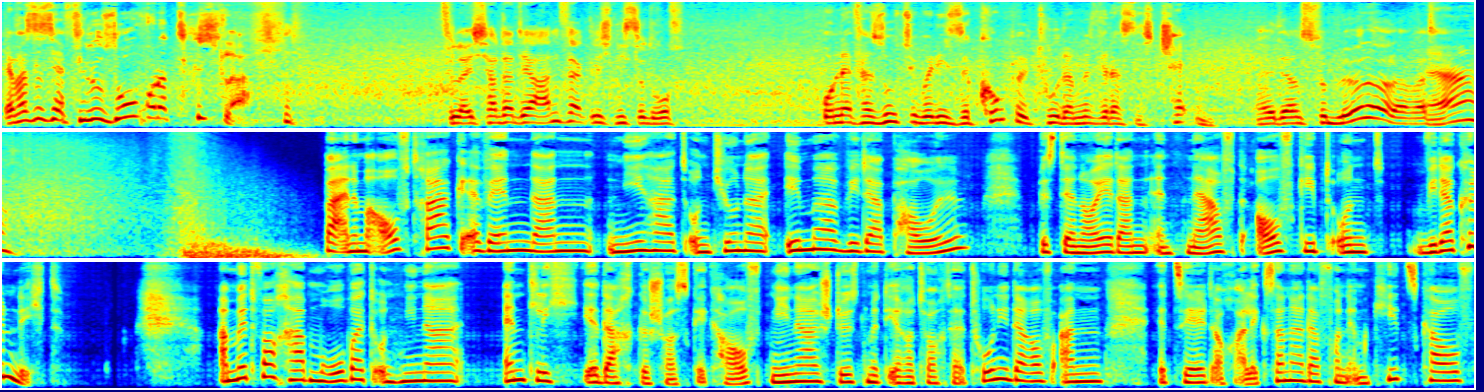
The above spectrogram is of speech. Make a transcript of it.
Ja, was ist der Philosoph oder Tischler? Vielleicht hat er der handwerklich nicht so drauf. Und er versucht über diese Kumpeltour, damit wir das nicht checken. Hält er uns für blöde oder was? Ja. Bei einem Auftrag erwähnen dann Nihat und Juna immer wieder Paul, bis der Neue dann entnervt aufgibt und wieder kündigt. Am Mittwoch haben Robert und Nina endlich ihr Dachgeschoss gekauft. Nina stößt mit ihrer Tochter Toni darauf an, erzählt auch Alexander davon im Kiezkauf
